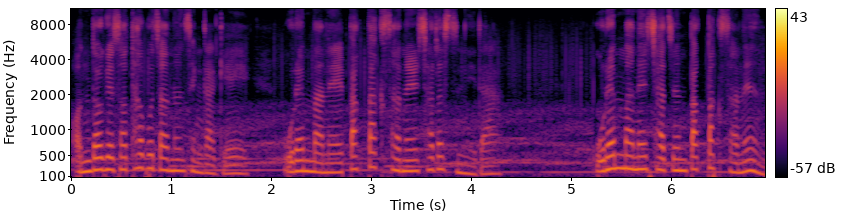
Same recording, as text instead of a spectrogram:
언덕에서 타보자는 생각에 오랜만에 빡빡산을 찾았습니다. 오랜만에 찾은 빡빡산은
